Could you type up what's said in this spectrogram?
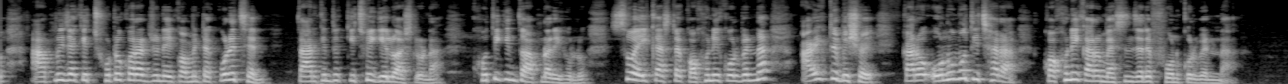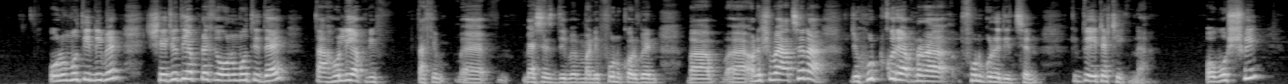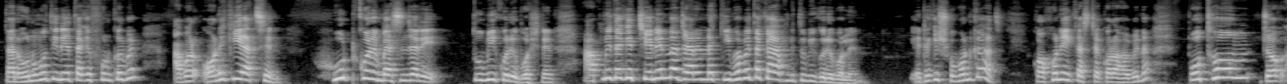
আপনি যাকে ছোট করার জন্য এই কমেন্টটা করেছেন, তার কিন্তু কিছুই গেল আসলো না। ক্ষতি কিন্তু আপনারই হলো। সো এই কাজটা কখনই করবেন না। আরেকটা বিষয়, কারও অনুমতি ছাড়া কখনই কারও মেসেঞ্জারে ফোন করবেন না। অনুমতি নেবেন। সে যদি আপনাকে অনুমতি দেয়, তাহলেই আপনি তাকে মেসেজ দিবেন মানে ফোন করবেন বা অনেক সময় আছে না যে হুট করে আপনারা ফোন করে দিচ্ছেন, কিন্তু এটা ঠিক না। অবশ্যই তার অনুমতি নিয়ে তাকে ফোন করবেন। আবার অনেকেই আছেন, হুট করে মেসেঞ্জারে তুমি করে বসলেন। আপনি তাকে চেনেন না, জানেন না, কীভাবে তাকে আপনি তুমি করে বলেন? এটা কি শোভন কাজ? কখনো এই কাজটা করা হবে না। প্রথম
